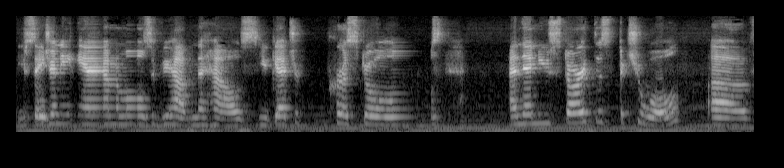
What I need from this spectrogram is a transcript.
you sage any animals if you have in the house, you get your crystals, and then you start this ritual of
